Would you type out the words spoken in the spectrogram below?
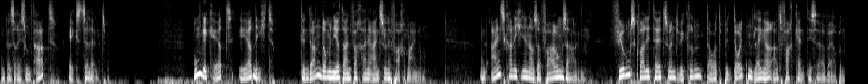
und das Resultat exzellent. Umgekehrt eher nicht, denn dann dominiert einfach eine einzelne Fachmeinung. Und eins kann ich Ihnen aus Erfahrung sagen. Führungsqualität zu entwickeln dauert bedeutend länger als Fachkenntnisse erwerben.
